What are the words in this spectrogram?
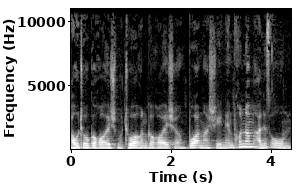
Autogeräusch, Motorengeräusche, Bohrmaschine, im Grunde genommen alles oben.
